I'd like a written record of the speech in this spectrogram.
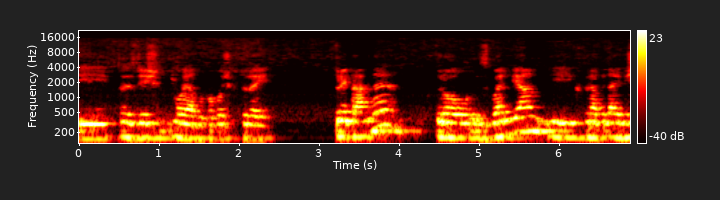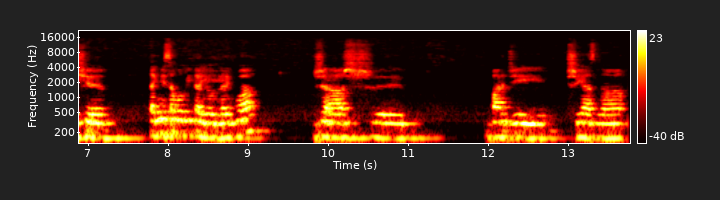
I to jest gdzieś moja duchowość, której, której pragnę, którą zgłębiam i która wydaje mi się tak niesamowita i odległa, że aż y, bardziej przyjazna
